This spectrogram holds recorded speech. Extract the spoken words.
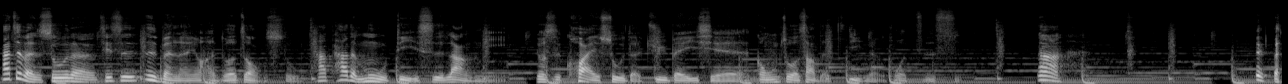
他这本书呢，其实日本人有很多这种书，他他的目的是让你就是快速的具备一些工作上的技能或知识。那这 本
